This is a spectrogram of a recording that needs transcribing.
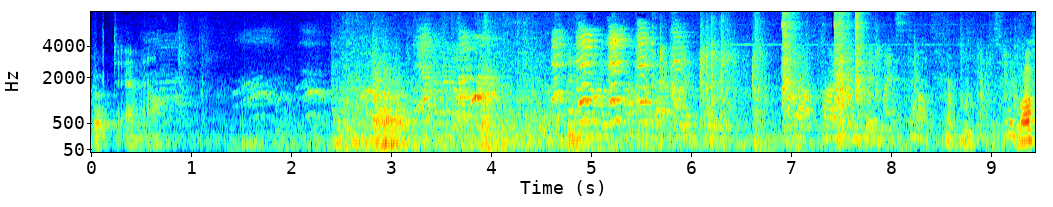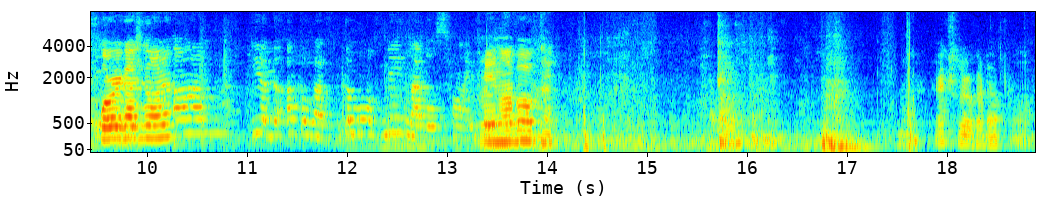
Go to ML. What floor are you guys going to? Um, yeah, the upper level, the mo- main level's fine. Main level? Okay. Actually, we're going to upper level.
